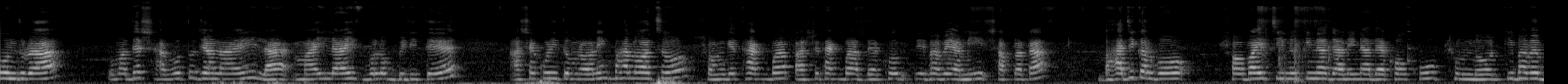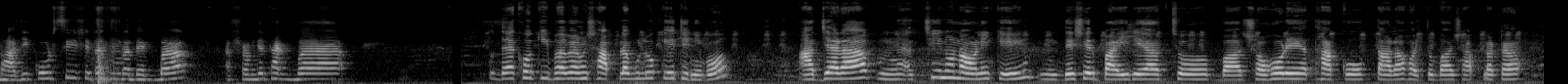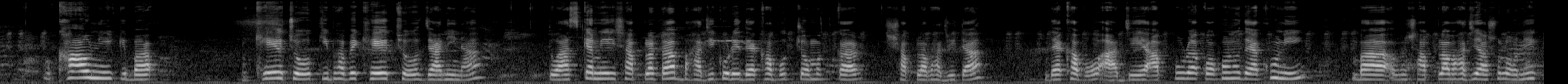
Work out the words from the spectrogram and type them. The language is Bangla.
বন্ধুরা, তোমাদের স্বাগত জানাই মাই লাইফ ব্লগ বিডিতে আশা করি তোমরা অনেক ভালো আছো। সঙ্গে থাকবা, পাশে থাকবা। দেখো, এভাবে আমি শাপলাটা ভাজি করব। সবাই চিনো কিনা জানি না। দেখো, খুব সুন্দর। কীভাবে ভাজি করছি সেটা তোমরা দেখবা। আর সঙ্গে থাকবা। তো দেখো, কীভাবে আমি শাপলাগুলো কেটে নিব। আর যারা চিনো না অনেকে, দেশের বাইরে আছো বা শহরে থাকো, তারা হয়তো বা শাপলাটা খাওনি কিংবা খেয়েছো, কীভাবে খেয়েছো জানি না। তো আজকে আমি এই শাপলাটা ভাজি করে দেখাবো, চমৎকার শাপলা ভাজিটা দেখাবো। আর যে আপুরা কখনো দেখোনি, বা শাপলা ভাজি আসলে অনেক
